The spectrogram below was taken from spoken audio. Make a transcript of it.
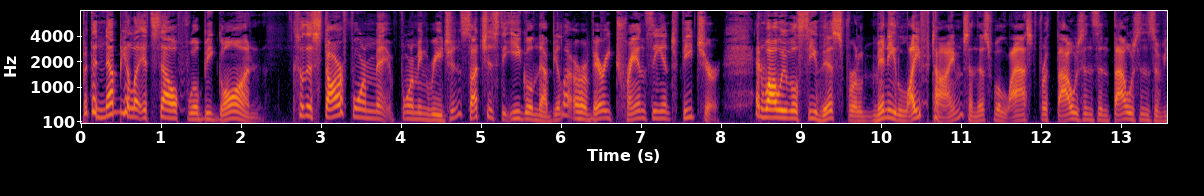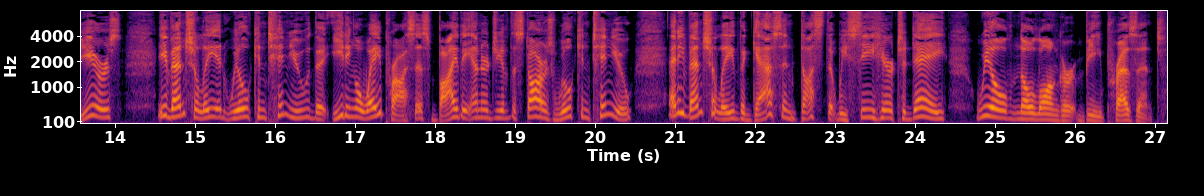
but the nebula itself will be gone. So the star form forming regions such as the Eagle Nebula are a very transient feature. And while we will see this for many lifetimes and this will last for thousands and thousands of years, eventually it will continue the eating away process by the energy of the stars will continue. And eventually the gas and dust that we see here today will no longer be present.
